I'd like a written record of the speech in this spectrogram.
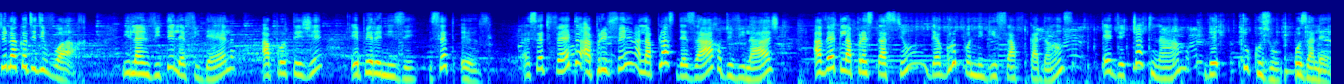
de la Côte d'Ivoire. Il a invité les fidèles à protéger et pérenniser cette œuvre. Cette fête a pris fin à la place des arts du village avec la prestation des groupes Nigisaf Cadence et de Tchotnam de Toukouzou aux Alem.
